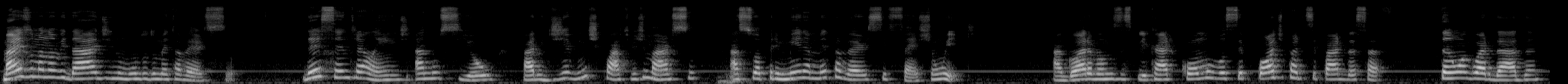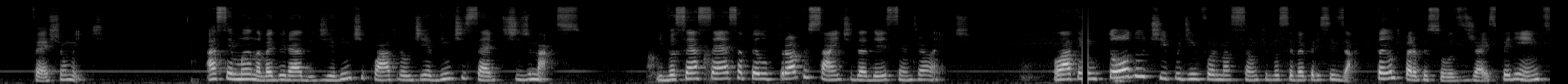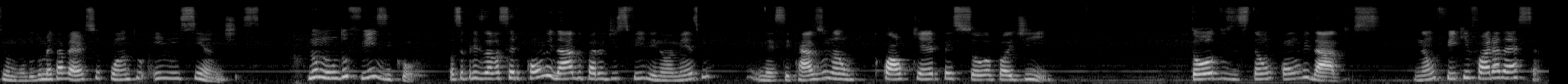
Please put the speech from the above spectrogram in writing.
Mais uma novidade no mundo do metaverso. Decentraland anunciou para o dia 24 de março a sua primeira Metaverse Fashion Week. Agora vamos explicar como você pode participar dessa tão aguardada Fashion Week. A semana vai durar do dia 24 ao dia 27 de março. E você acessa pelo próprio site da Decentraland. Lá tem todo o tipo de informação que você vai precisar, tanto para pessoas já experientes no mundo do metaverso quanto iniciantes. No mundo físico, você precisava ser convidado para o desfile, não é mesmo? Nesse caso, não. Qualquer pessoa pode ir. Todos estão convidados. Não fique fora dessa.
